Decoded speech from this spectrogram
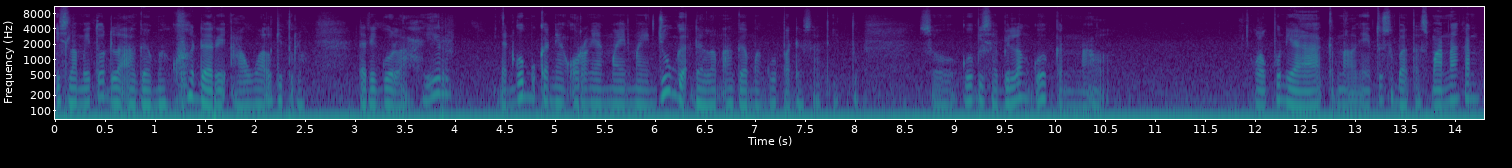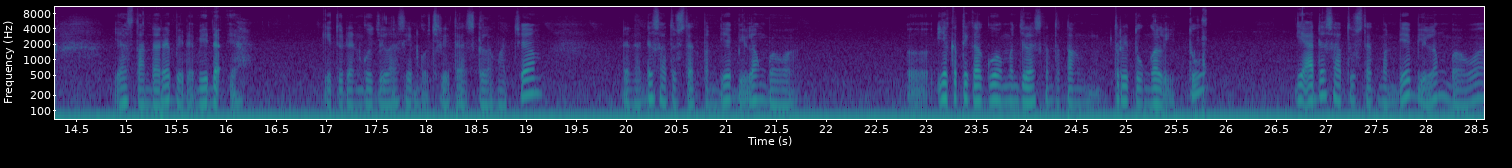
Islam itu adalah agama gue dari awal gitu loh. Dari gue lahir dan gue bukan yang orang yang main-main juga dalam agama gue pada saat itu. So gue bisa bilang gue kenal walaupun ya kenalnya itu sebatas mana kan ya standarnya beda-beda ya. Gitu dan gue jelasin gue ceritain segala macam. Dan ada satu statement dia bilang bahwa uh, ya ketika gue menjelaskan tentang Tritunggal itu ya ada satu statement dia bilang bahwa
